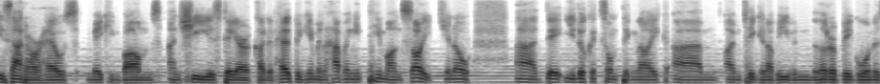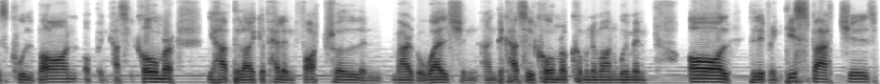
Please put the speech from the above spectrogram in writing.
is at our house making bombs and she is there kind of helping him and having him on site. You know, uh, they, you look at something like um, I'm thinking of even another big one is Coolbawn up in Castlecomer. You have the like of Helen Fottrell and Margaret Welsh and, and the Castlecomer Cumann women all delivering dispatches,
